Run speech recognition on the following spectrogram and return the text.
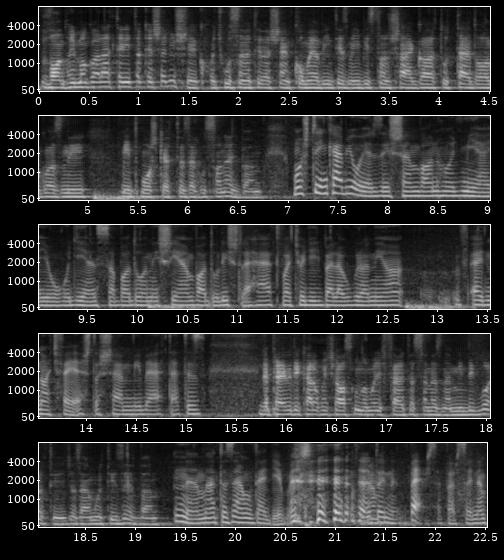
Van, hogy maga alá terít a keserűség, hogy 25 évesen komolyabb intézménybiztonsággal tudtál dolgozni, mint most 2021-ben? Most inkább jó érzésem van, hogy milyen jó, hogy ilyen szabadon és ilyen vadul is lehet, vagy hogy így beleugrani a, egy nagy fejest a semmibe. Tehát ez De prejudikálok, hogyha azt mondom, hogy felteszem, ez nem mindig volt így az elmúlt tíz évben? nem, hát az elmúlt egy évben. Tehát, hogy nem. Persze, persze, hogy nem.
